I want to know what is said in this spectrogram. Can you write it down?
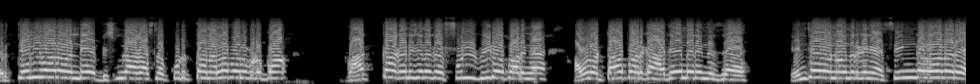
ஒரு தெளிவான வண்டி பிஸ்மிலா காசுல கொடுத்தா நல்ல பொருள் கொடுப்போம். பக்கா கண்டிஷனுக்கு ஃபுல் வீடியோ பாருங்க. அவ்வளவு டாப்பா இருக்கு? அதே மாதிரி இந்த என்ஜாய் ஒண்ணு வந்திருக்குங்க. சிங்கிள் ஓனரு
